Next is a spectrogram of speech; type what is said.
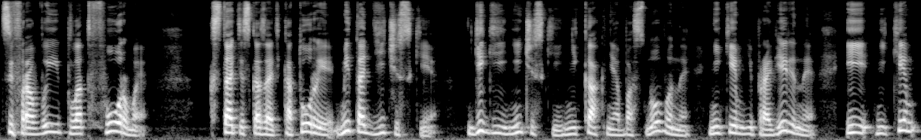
цифровые платформы, кстати сказать, которые методические, гигиенические, никак не обоснованы, никем не проверены и никем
